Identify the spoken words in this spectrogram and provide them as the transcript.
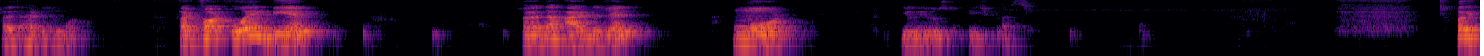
where the hydrogen mode but for OMDM where the hydrogen more, you used H plus. Okay.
